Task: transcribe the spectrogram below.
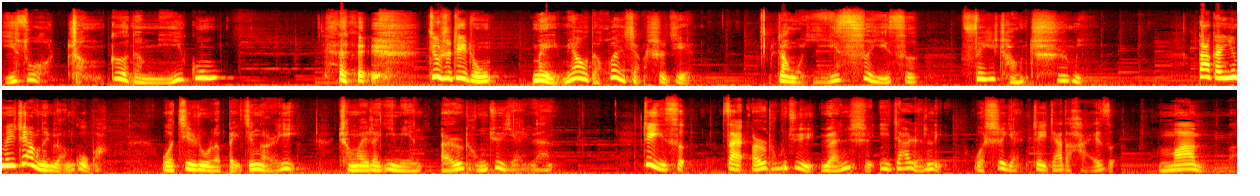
一座整个的迷宫。嘿嘿，就是这种美妙的幻想世界，让我一次一次非常痴迷。大概因为这样的缘故吧，我进入了北京儿艺，成为了一名儿童剧演员。这一次，在儿童剧《原始一家人》里。我饰演这家的孩子，曼曼。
